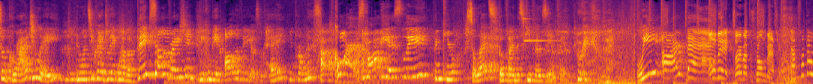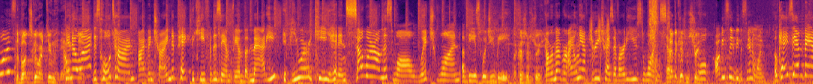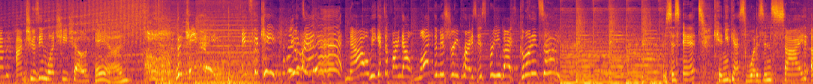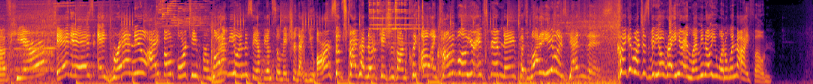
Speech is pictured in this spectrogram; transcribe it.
So graduate, mm-hmm. and once you graduate, we'll have a big celebration, and you can be in all the videos, okay? You promise? Of course, obviously. Thank you. So let's go find this key for the Zam fam. Okay. Okay. We are back. Oh, a minute. Sorry about the smell in the bathroom. That's what that was? The bugs go right through me. They You know do. what? This whole time, I've been trying to pick the key for the Zam fam, but Maddie, if you were a key hidden somewhere on this wall, which one of these would you be? The Christmas tree. Now remember, I only have three tries. I've already used one, so. Said the Christmas tree. Well, obviously it'd be the Santa one. Okay, Zam Fam, I'm choosing what she chose. And the key! It's the key! Oh you did it! Now we get to find out what the mystery prize is for you guys. Come on inside. This is it. Can you guess what is inside of here? It is a brand new iPhone 14 for one of you in the Zam fam, so make sure that you are subscribed, have notifications on, click all, and comment below your Instagram name, because one of you is getting this. Click and watch this video right here and let me know you want to win the iPhone.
